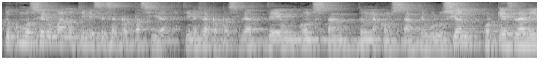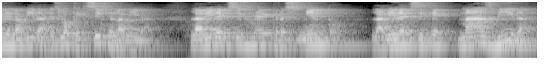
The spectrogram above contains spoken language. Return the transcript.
tú como ser humano tienes esa capacidad, tienes la capacidad de, un constant, de una constante evolución, porque es la ley de la vida, es lo que exige la vida. La vida exige crecimiento, la vida exige más vida.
